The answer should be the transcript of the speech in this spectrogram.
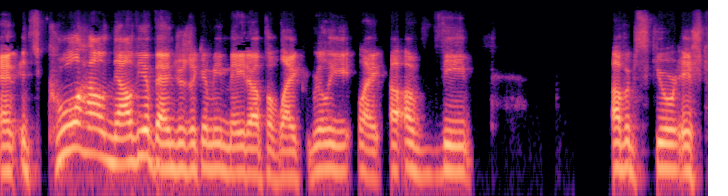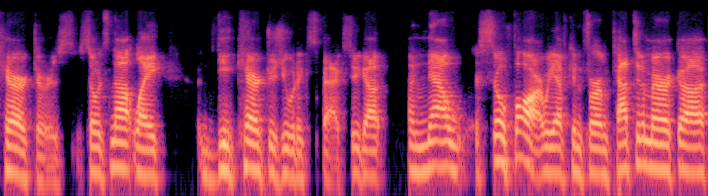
And it's cool how now the Avengers are going to be made up of like really like uh, of the of obscure-ish characters. So it's not like the characters you would expect. So you got and now so far we have confirmed Captain America,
